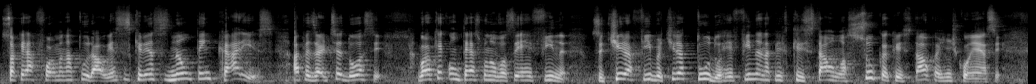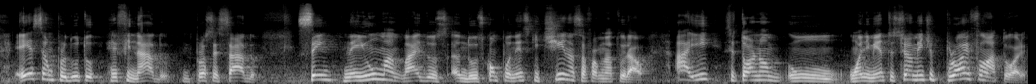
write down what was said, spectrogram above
Só que é a forma natural. E essas crianças não têm cáries, apesar de ser doce. Agora, o que acontece quando você refina? Você tira a fibra, tira tudo, refina naquele cristal, no açúcar cristal que a gente conhece. Esse é um produto refinado, processado, sem nenhuma mais dos, dos componentes que tinha nessa forma natural. Aí se torna um, um alimento extremamente pró-inflamatório.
